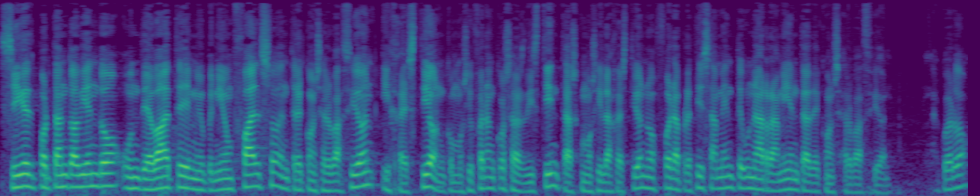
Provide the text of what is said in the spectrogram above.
Sigue, por tanto, habiendo un debate, en mi opinión, falso entre conservación y gestión, como si fueran cosas distintas, como si la gestión no fuera precisamente una herramienta de conservación. ¿De acuerdo?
